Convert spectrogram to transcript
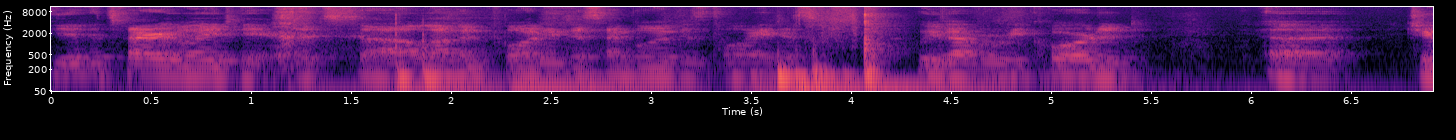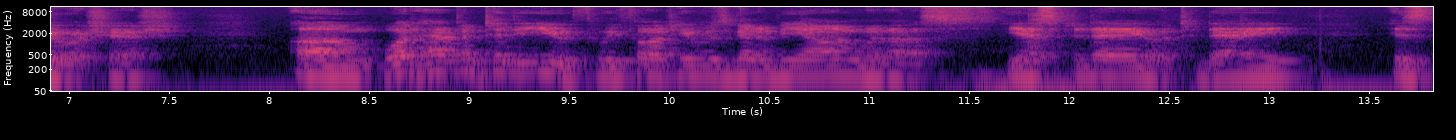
Yeah, it's very late here. It's uh, eleven forty. This I believe is the latest we've ever recorded. Uh, Jewishish. Um, what happened to the youth? We thought he was going to be on with us yesterday or today. Is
